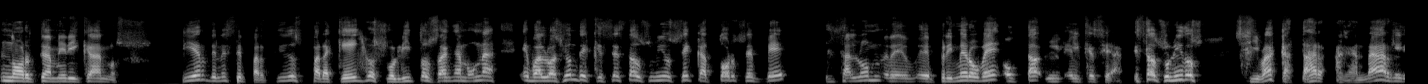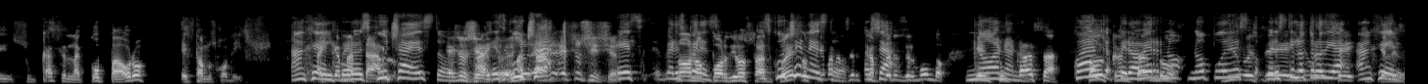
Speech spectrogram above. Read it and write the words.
norteamericanos pierden este partido es para que ellos solitos hagan una evaluación de que sea Estados Unidos C14B, el salón eh, eh, primero B, octavo, el que sea. Estados Unidos, si va a Qatar a ganarle en su casa en la Copa Oro, estamos jodidos. Ángel, pero matarlo. escucha esto. Eso es cierto. Escucha- Eso, eso sí es cierto. Es, pero no, no, por Dios santo. Escuchen estos sí van a esto, ser o sea, campeones del mundo. Que no, en no, su no. casa, ¿Cuál? pero a ver, no, no puedes, USA, pero es que el otro día, USA, que Ángel,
